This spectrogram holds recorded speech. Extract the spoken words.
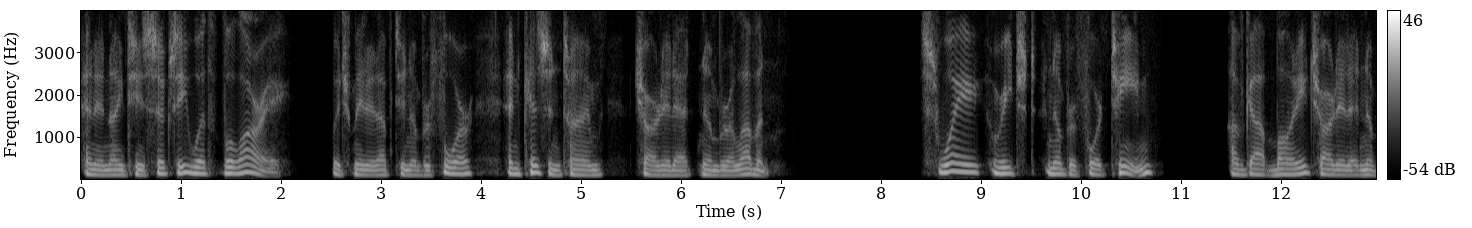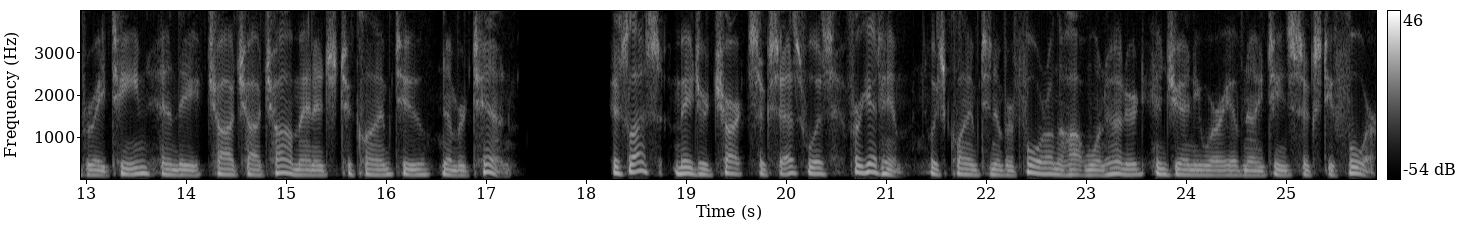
and in 1960 with Volare, which made it up to number 4, and Kissin' Time charted at number 11. Sway reached number 14. I've Got Bonnie charted at number 18, and the Cha Cha Cha managed to climb to number 10. His last major chart success was Forget Him, which climbed to number 4 on the Hot 100 in January of 1964.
